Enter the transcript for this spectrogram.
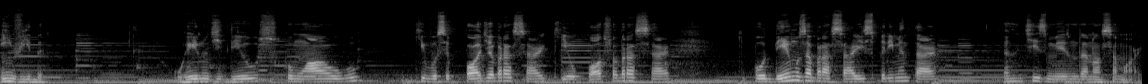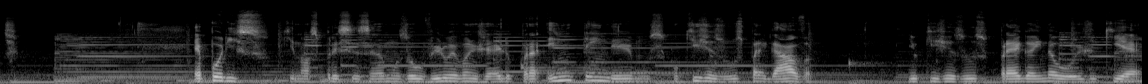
em vida o reino de Deus como algo que você pode abraçar, que eu posso abraçar, que podemos abraçar e experimentar antes mesmo da nossa morte. É por isso que nós precisamos ouvir o Evangelho para entendermos o que Jesus pregava e o que Jesus prega ainda hoje, que é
